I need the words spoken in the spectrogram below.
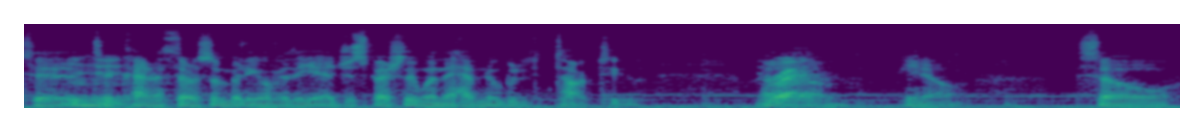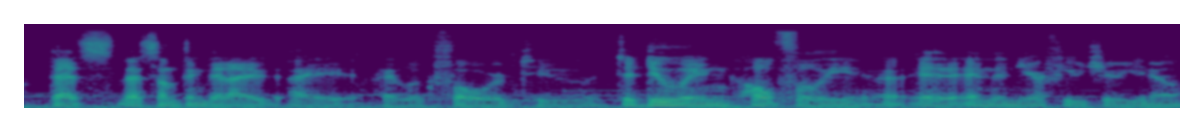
to, to Mhm. kind of throw somebody over the edge especially when they have nobody to talk to Right. um, you know so that's that's something that I, I, I look forward to to doing hopefully uh, in, in the near future you know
